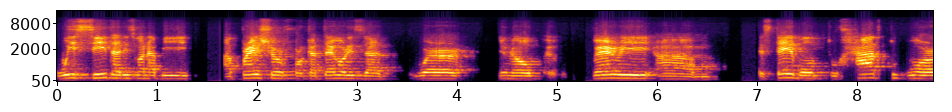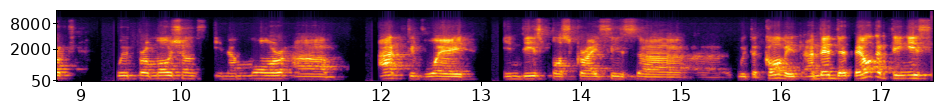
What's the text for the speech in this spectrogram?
we see that it's going to be a pressure for categories that were, you know, very um, stable to have to work with promotions in a more um, active way in this post-crisis uh, uh, with the COVID. And then the, the other thing is,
